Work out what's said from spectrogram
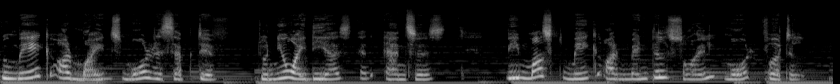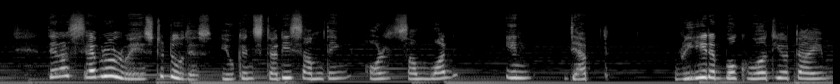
to make our minds more receptive to new ideas and answers we must make our mental soil more fertile. There are several ways to do this. You can study something or someone in depth, read a book worth your time,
